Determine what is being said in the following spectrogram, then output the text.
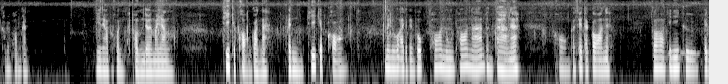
เข้าไปพร้อมกัน นี่นะครับทุกคนผมเดินมายังที่เก็บของก่อนนะ เป็นที่เก็บของ ไม่รู้ว่าอาจจะเป็นพวกท่อนุงท่อน้ำต่างๆนะของเกษตรกรเนี่ยก็ที่นี่คือเป็น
